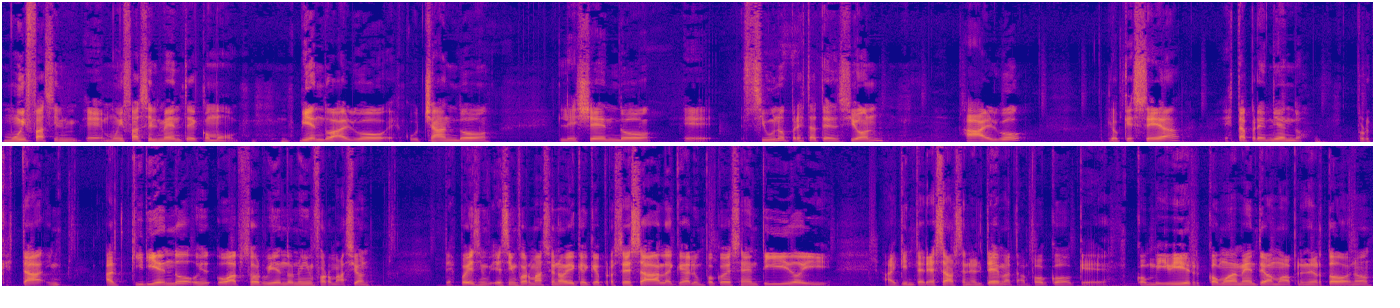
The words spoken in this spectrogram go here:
muy, fácil, eh, muy fácilmente como viendo algo, escuchando, leyendo. Eh, si uno presta atención a algo, lo que sea, está aprendiendo, porque está adquiriendo o absorbiendo una información. Después esa información hay que, hay que procesarla, hay que darle un poco de sentido y hay que interesarse en el tema, tampoco que convivir cómodamente vamos a aprender todo, ¿no?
